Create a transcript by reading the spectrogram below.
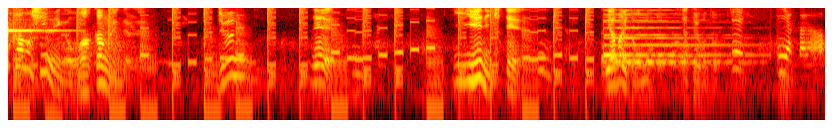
ーカーの心理が分かんないんだよね自分で家に来てやばいと思うやってることえ好きやから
